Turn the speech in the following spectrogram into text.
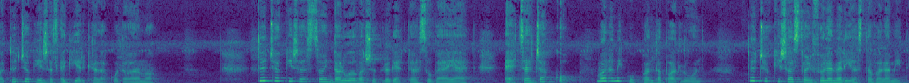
A tücsök és az egérke lakodalma. Tücsök kisasszony dalolva söprögette a szobáját. Egyszer csak kopp, valami koppant a padlón. Tücsök kisasszony fölemeli azt a valamit.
